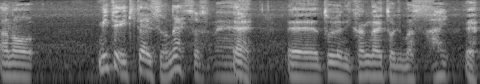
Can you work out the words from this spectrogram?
あの見ていきたいですよね。そうですね。ええー、というふうに考えております。はい。え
